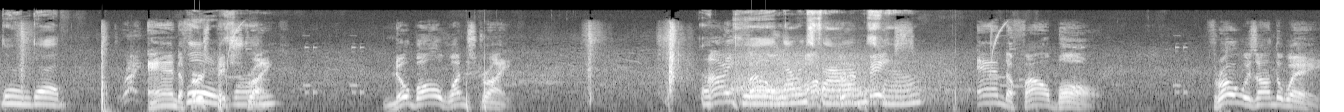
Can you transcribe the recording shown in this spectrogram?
Doing good. And a first Here's pitch one. strike. No ball, one strike. High Okay, foul that one's off foul. base. foul. And a foul ball. Throw is on the way.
